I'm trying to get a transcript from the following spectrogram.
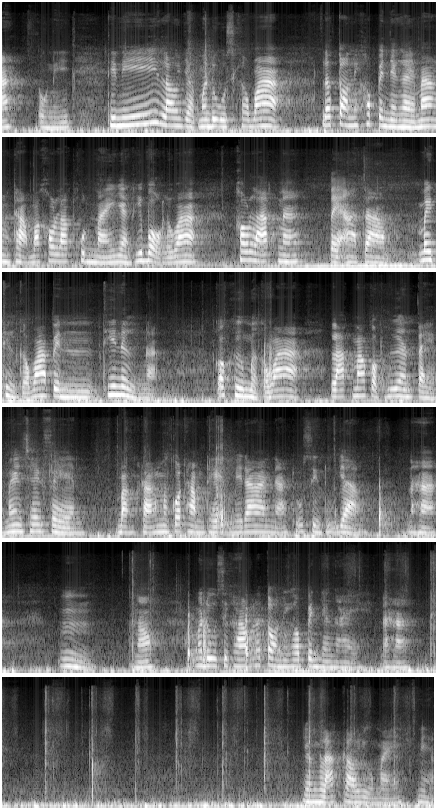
นะ ตรงนี้ ทีนี้เราอยากมาดูสิคะว่า แล้วตอนนี้เขาเป็นยังไงบ้างถามว่าเขารักคุณไหมอย่างที่บอกเลยว่าเขารักนะ แต่อาจจะไม่ถึงกับว่าเป็นที่หนึ่งน่ะก็คือเหมือนกับว่ารักมากกว่าเพื่อนแต่ไม่ใช่แฟน บางครั้งมันก็ทำแทนไม่ได้นะ ทุกสิ่งทุกอย่างนะคะอืมเนาะมาดูสิครับแล้วตอนนี้เขาเป็นยังไงนะคะยังรักเราอยู่ไหมเนี่ย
